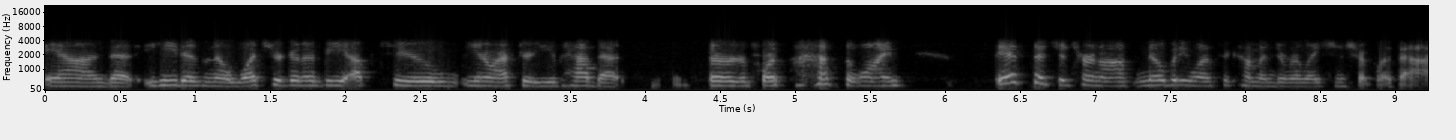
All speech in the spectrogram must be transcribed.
and that he doesn't know what you're going to be up to you know after you've had that third or fourth glass of wine that's such a turn off nobody wants to come into a relationship with that.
